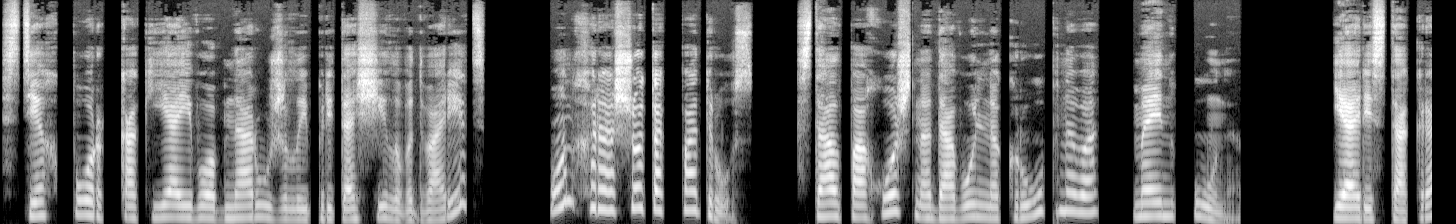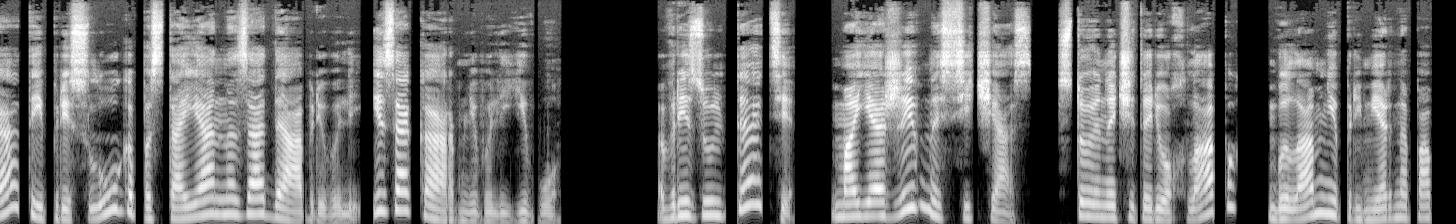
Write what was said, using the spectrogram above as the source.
С тех пор, как я его обнаружила и притащила во дворец, он хорошо так подрос, стал похож на довольно крупного мейн-куна. И аристократы, и прислуга постоянно задабривали и закармливали его. В результате моя живность сейчас, стоя на четырех лапах, была мне примерно по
